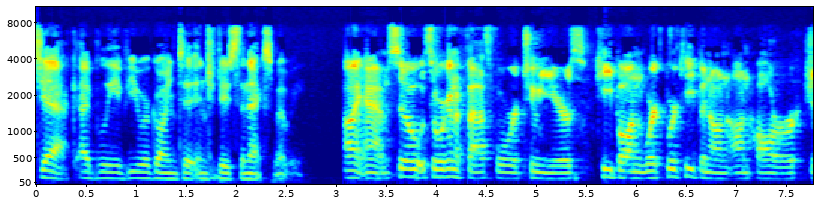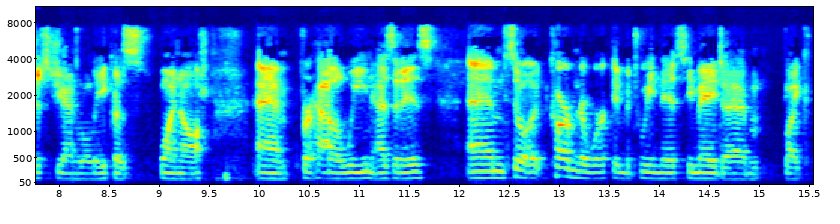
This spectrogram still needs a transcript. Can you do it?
Jack, I believe you were going to introduce the next movie. I am. So so we're gonna fast forward two years. Keep on. We're we're keeping on on horror just generally because why not? Um, for Halloween as it is. Um, so uh, Carpenter worked in between this. He made um like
